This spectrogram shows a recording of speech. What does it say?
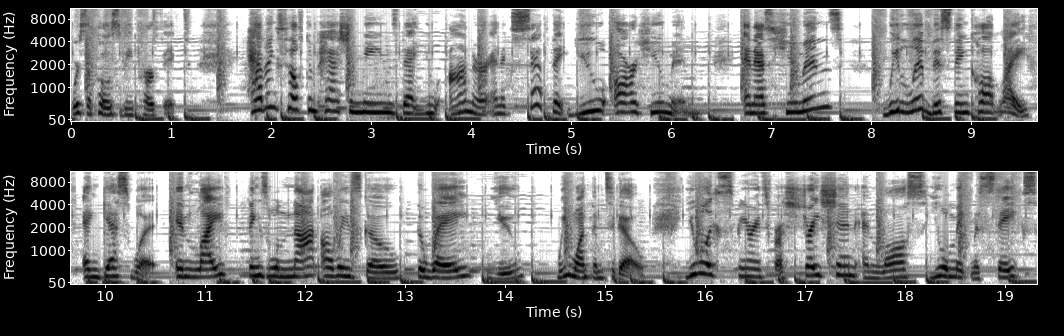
we're supposed to be perfect? Having self compassion means that you honor and accept that you are human. And as humans, we live this thing called life. And guess what? In life, things will not always go the way you we want them to go. You will experience frustration and loss. You will make mistakes,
